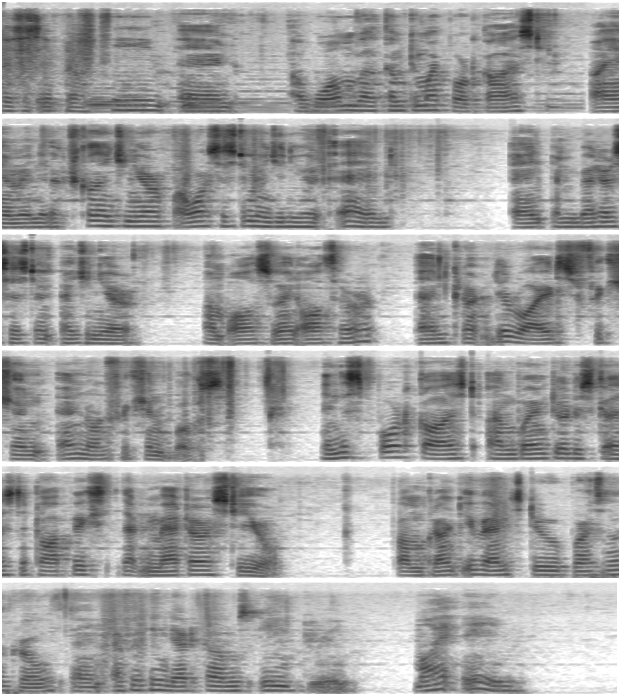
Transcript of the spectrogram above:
this is Ibraheem, and a warm welcome to my podcast. I am an electrical engineer, power system engineer, and an embedded system engineer. I'm also an author and currently writes fiction and non-fiction books. In this podcast, I'm going to discuss the topics that matters to you, from current events to personal growth and everything that comes in between. My aim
